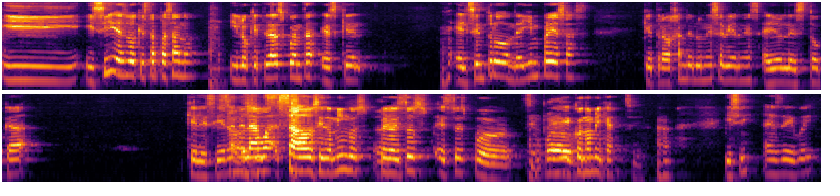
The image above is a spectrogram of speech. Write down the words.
Y, y sí, es lo que está pasando. Y lo que te das cuenta es que el, el centro donde hay empresas que trabajan de lunes a viernes, a ellos les toca que les cierren el agua sábados y domingos. Ah. Pero esto es, esto es por, Sí, por- eh, económica. Sí. Ajá. Y sí, es de, güey,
